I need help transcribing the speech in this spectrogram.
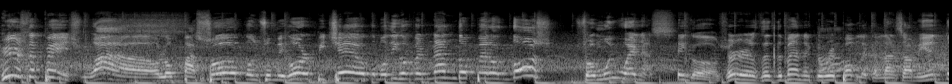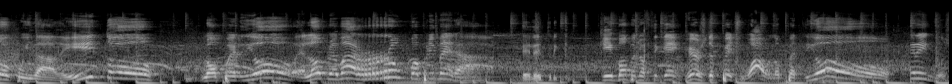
Here's the pitch. Wow, lo pasó con su mejor picheo, como dijo Fernando, pero dos son muy buenas. Digo, here's the Dominican Republic. El lanzamiento, cuidadito. Lo perdió. El hombre va rumbo a primera. Eléctrica. Key moment of the game. Here's the pitch. Wow, lo perdió. Gringos.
